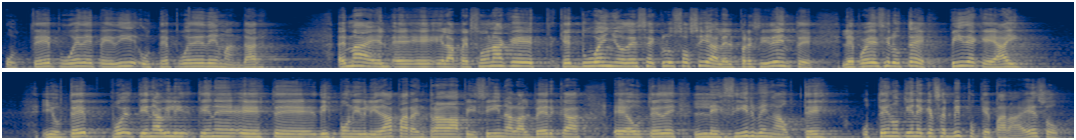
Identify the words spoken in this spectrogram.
usted puede pedir, usted puede demandar. Es más, la persona que, es dueño de ese club social, el presidente, le puede decir a usted, pide que hay. Y usted tiene, este, disponibilidad para entrar a la piscina, a la alberca, eh, a ustedes le sirven a usted. Usted no tiene que servir porque para eso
